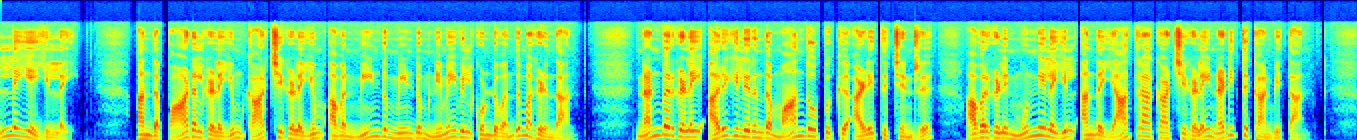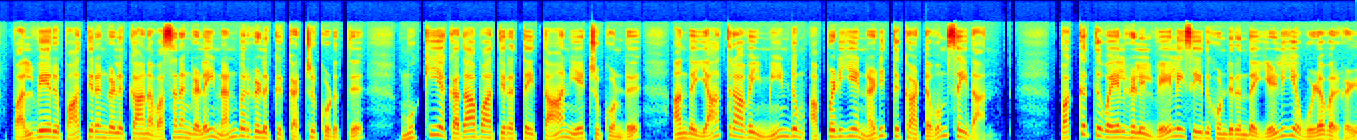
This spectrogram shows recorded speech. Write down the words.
எல்லையே இல்லை. அந்த பாடல்களையும் காட்சிகளையும் அவன் மீண்டும் மீண்டும் நினைவில் கொண்டு வந்து மகிழ்ந்தான். நண்பர்களை அருகிலிருந்த மாந்தோப்புக்கு அழைத்துச் சென்று அவர்களின் முன்னிலையில் அந்த யாத்ரா காட்சிகளை நடித்துக் காண்பித்தான். பல்வேறு பாத்திரங்களுக்கான வசனங்களை நண்பர்களுக்கு கற்றுக் கொடுத்து முக்கிய கதாபாத்திரத்தை தான் ஏற்றுக்கொண்டு அந்த யாத்ராவை மீண்டும் அப்படியே நடித்துக் காட்டவும் செய்தான். பக்கத்து வயல்களில் வேலை செய்து கொண்டிருந்த எளிய உழவர்கள்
